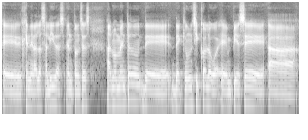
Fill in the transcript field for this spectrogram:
eh, genera las salidas. Entonces, al momento de, de que un psicólogo empiece a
